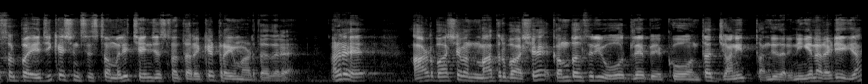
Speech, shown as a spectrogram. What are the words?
ಸ್ವಲ್ಪ ಎಜುಕೇಶನ್ ಸಿಸ್ಟಮ್ ಅಲ್ಲಿ ಚೇಂಜಸ್ನ ತರಕ್ಕೆ ಟ್ರೈ ಮಾಡ್ತಾ ಇದ್ದಾರೆ ಅಂದ್ರೆ ಆಡ್ ಭಾಷೆ ಒಂದು ಮಾತೃಭಾಷೆ ಕಂಪಲ್ಸರಿ ಓದ್ಲೇಬೇಕು ಅಂತ ಜಾನಿ ತಂದಿದ್ದಾರೆ. ನೀಗೇನ ರೆಡಿ ಇದೆಯಾ?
